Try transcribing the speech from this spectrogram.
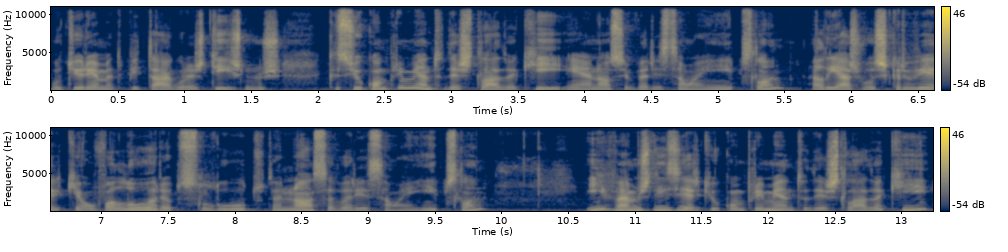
O Teorema de Pitágoras diz-nos que se o comprimento deste lado aqui é a nossa variação em y, aliás vou escrever que é o valor absoluto da nossa variação em y, e vamos dizer que o comprimento deste lado aqui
